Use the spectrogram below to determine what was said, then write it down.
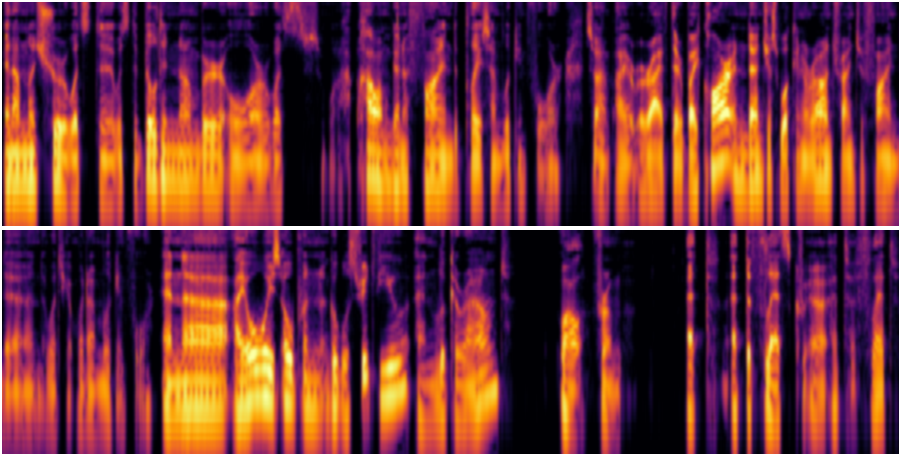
and I'm not sure what's the what's the building number or what's how I'm gonna find the place I'm looking for. So I, I arrive there by car and then just walking around trying to find uh, what what I'm looking for. And uh, I always open Google Street View and look around. Well, from at at the flat sc- uh, at the flat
